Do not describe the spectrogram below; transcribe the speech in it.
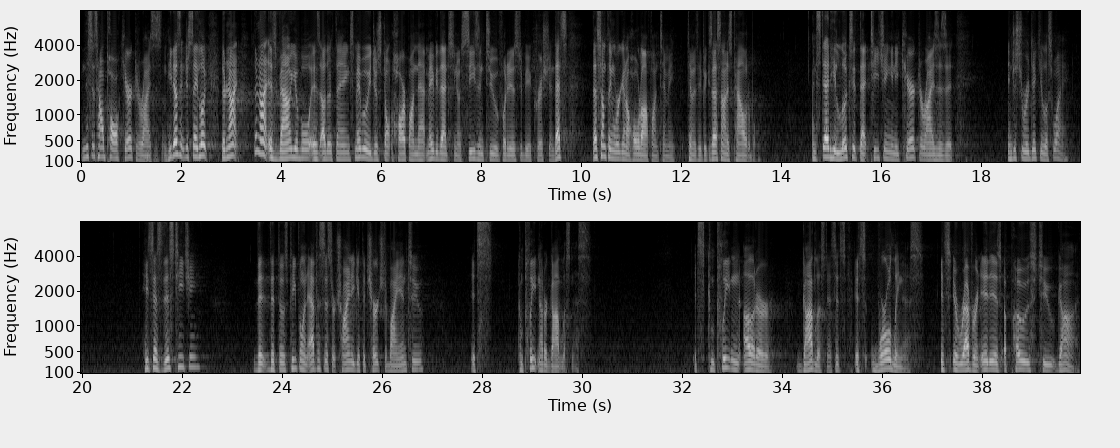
And this is how Paul characterizes them. He doesn't just say, look, they're not, they're not as valuable as other things. Maybe we just don't harp on that. Maybe that's, you know, season two of what it is to be a Christian. That's, That's something we're going to hold off on Timmy, Timothy because that's not as palatable. Instead, he looks at that teaching and he characterizes it in just a ridiculous way. He says, This teaching that, that those people in Ephesus are trying to get the church to buy into, it's complete and utter godlessness. It's complete and utter godlessness. It's, it's worldliness. It's irreverent. It is opposed to God.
